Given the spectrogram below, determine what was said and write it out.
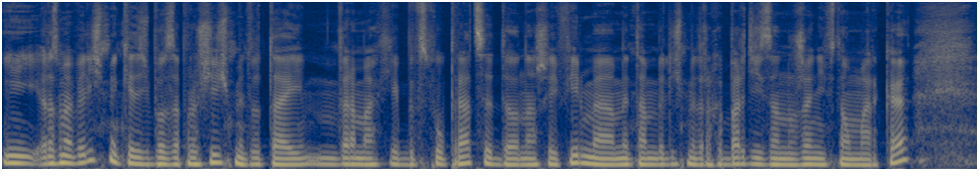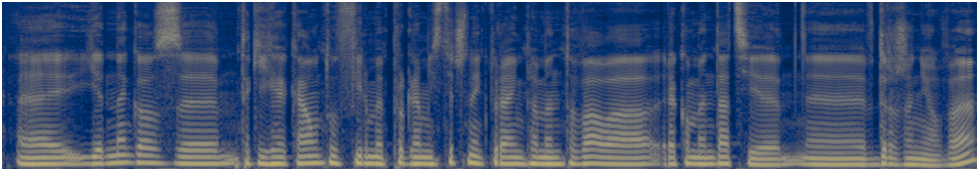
I rozmawialiśmy kiedyś, bo zaprosiliśmy tutaj w ramach jakby współpracy do naszej firmy firmy, a my tam byliśmy trochę bardziej zanurzeni w tą markę, e, jednego z e, takich accountów firmy programistycznej, która implementowała rekomendacje e, wdrożeniowe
